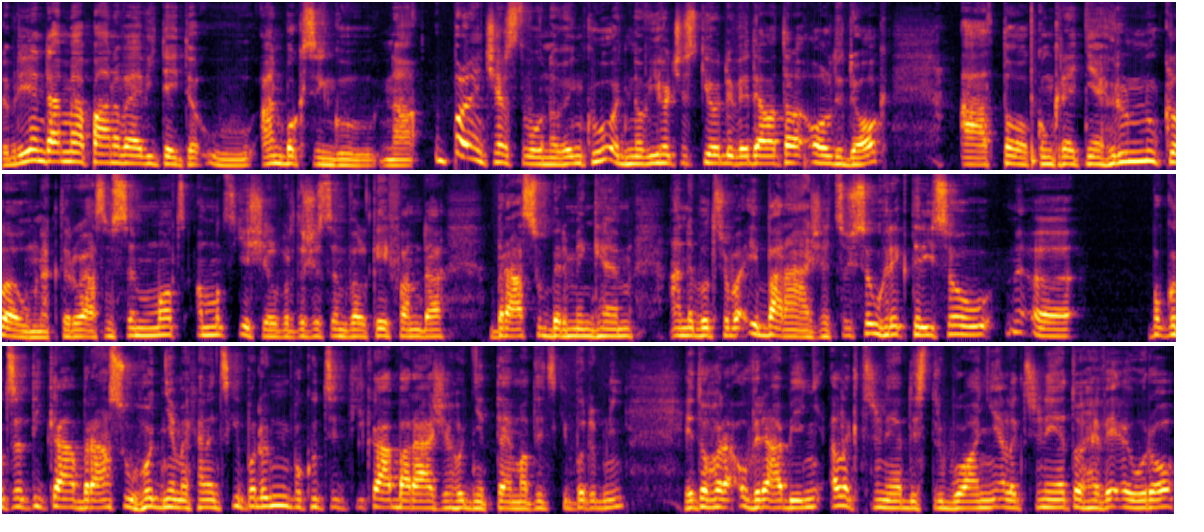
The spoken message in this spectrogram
Dobrý den dámy a pánové, vítejte u unboxingu na úplně čerstvou novinku od nového českého vydavatele Old Dog a to konkrétně hru Nucleum, na kterou já jsem se moc a moc těšil, protože jsem velký fanda Brásu Birmingham a nebo třeba i Baráže, což jsou hry, které jsou uh, pokud se týká brásů hodně mechanicky podobný, pokud se týká baráže hodně tematicky podobný. Je to hra o vyrábění elektřiny a distribuování elektřiny, je to Heavy Euro,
